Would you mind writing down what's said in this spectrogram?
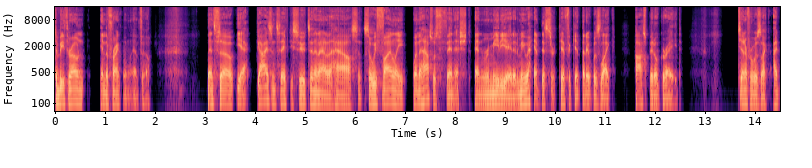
to be thrown in the Franklin landfill. And so, yeah, guys in safety suits in and out of the house. And so we finally, when the house was finished and remediated, I mean, we had this certificate that it was like hospital grade. Jennifer was like, I,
